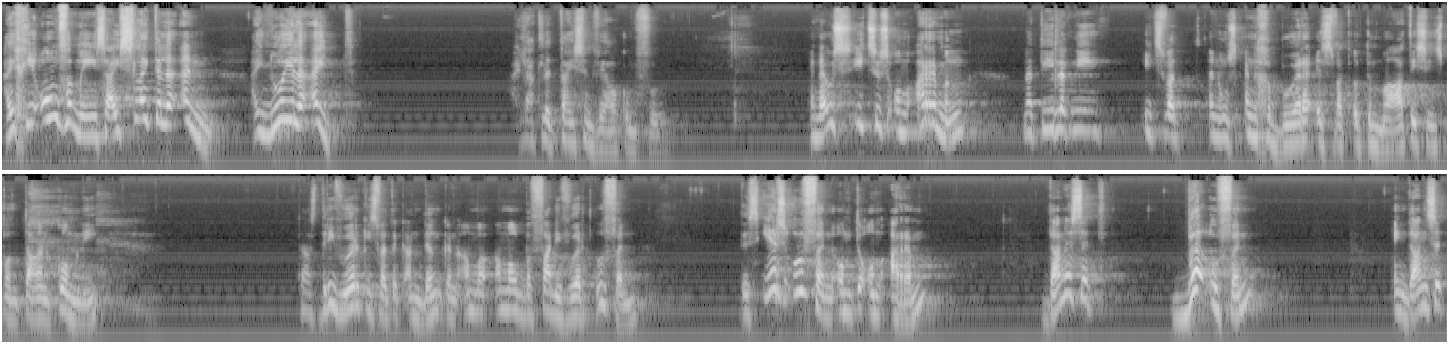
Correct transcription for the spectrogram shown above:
Hy gee om vir mense. Hy sluit hulle in. Hy nooi hulle uit laat hulle tuis en welkom voel. En nou is iets soos omarming natuurlik nie iets wat in ons ingebore is wat outomaties en spontaan kom nie. Daar's drie woordjies wat ek aan dink en almal almal bevat die woord oefen. Dis eers oefen om te omarm. Dan is dit beoefen en dan sit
